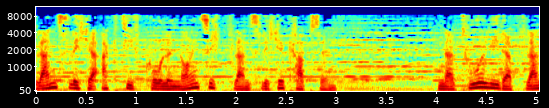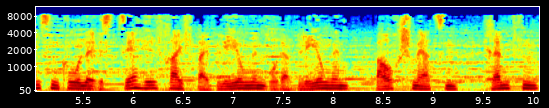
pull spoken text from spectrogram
Pflanzliche Aktivkohle 90 pflanzliche Kapseln. Naturlieder Pflanzenkohle ist sehr hilfreich bei Blähungen oder Blähungen, Bauchschmerzen, Krämpfen,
